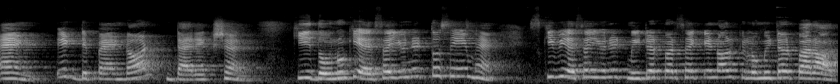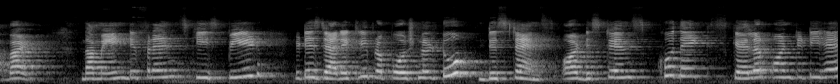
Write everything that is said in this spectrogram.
and it depend on direction कि दोनों की ऐसा यूनिट तो सेम है. इसकी भी SI unit metre per second और kilometre per hour but the main difference की speed it is directly proportional to distance और डिस्टेंस खुद एक स्केलर क्वांटिटी है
